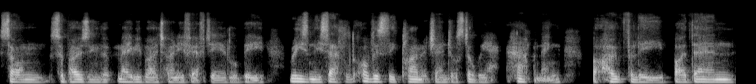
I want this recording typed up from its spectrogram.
So I'm supposing that maybe by 2050 it'll be reasonably settled. Obviously, climate change will still be happening, but hopefully by then,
